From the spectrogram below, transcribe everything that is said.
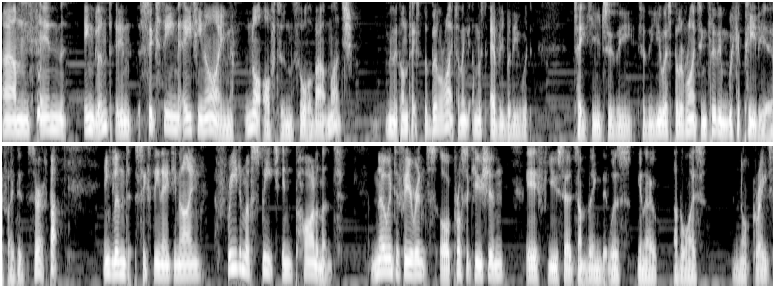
um, in England in 1689. Not often thought about much in the context of the Bill of Rights. I think almost everybody would take you to the to the U.S. Bill of Rights, including Wikipedia, if I did the search. But England, 1689, freedom of speech in Parliament, no interference or prosecution if you said something that was, you know, otherwise not great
